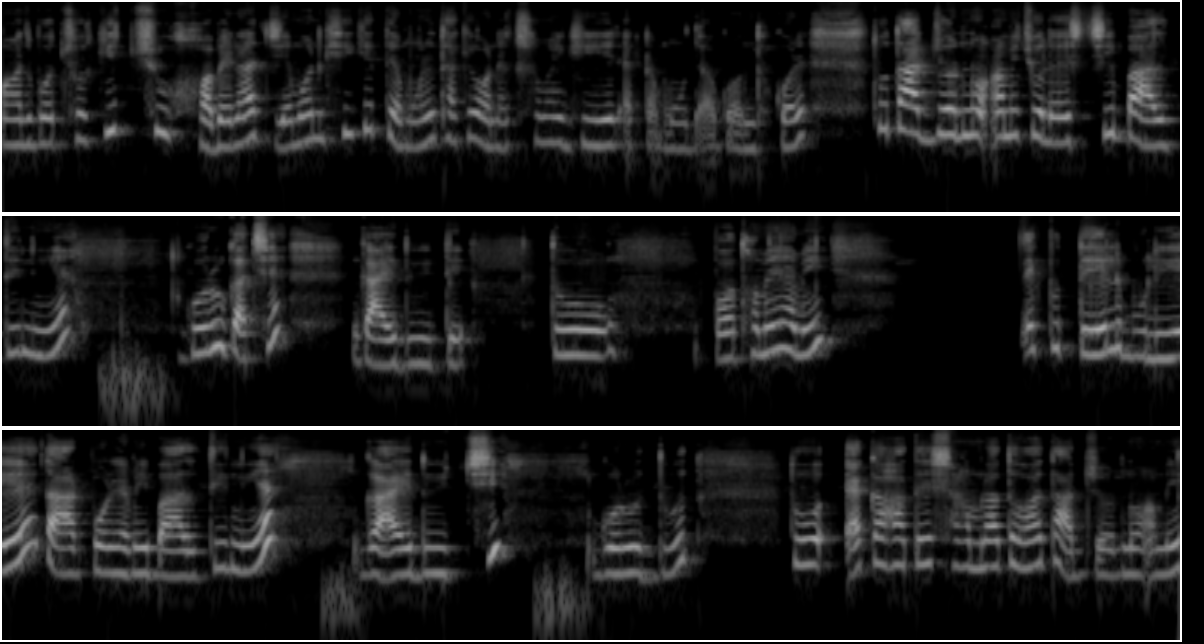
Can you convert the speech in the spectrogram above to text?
পাঁচ বছর, কিচ্ছু হবে না। যেমন ঘিকে তেমনই থাকে, অনেক সময় ঘিয়ের একটা মোদা গন্ধ করে। তো তার জন্য আমি চলে এসেছি বালতি নিয়ে গরুর কাছে গায়ে দুইতে। তো প্রথমে আমি একটু তেল বুলিয়ে তারপরে আমি বালতি নিয়ে গায়ে দুইছি গরুর দুধ। তো একা হাতে সামলাতে হয় তার জন্য আমি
